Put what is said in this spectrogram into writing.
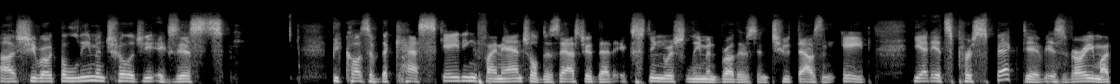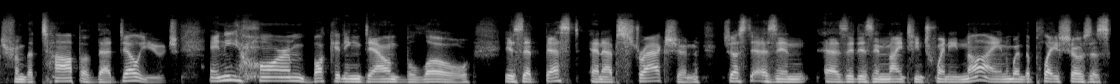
Uh, she wrote the Lehman trilogy exists because of the cascading financial disaster that extinguished Lehman Brothers in 2008. Yet its perspective is very much from the top of that deluge. Any harm bucketing down below is at best an abstraction, just as in as it is in 1929 when the play shows us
